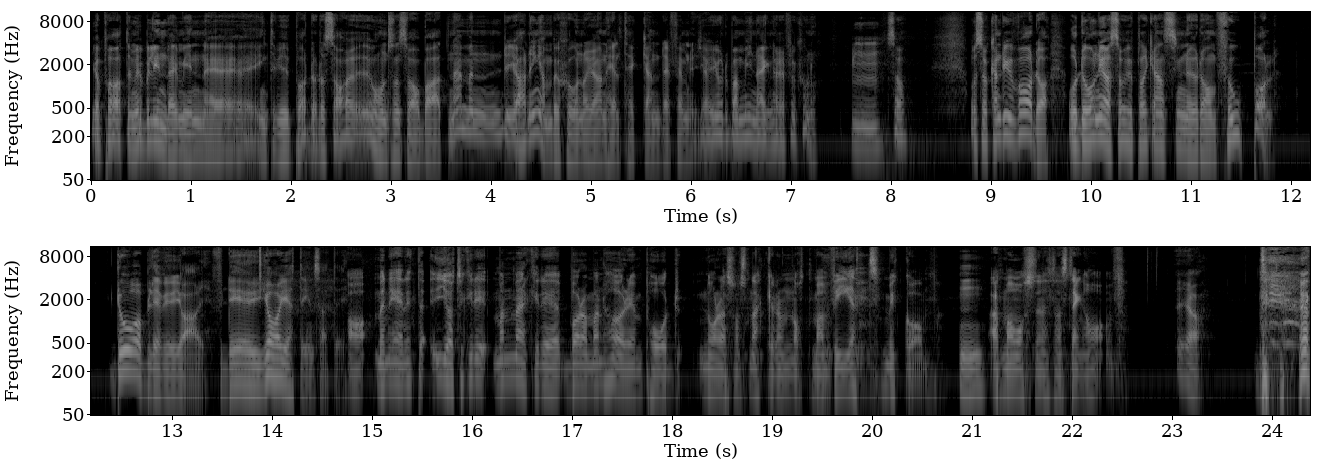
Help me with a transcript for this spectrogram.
Jag pratade med Belinda i min eh, intervjupodd och då sa hon som svar bara att nej men jag hade inga ambitioner att göra en heltäckande feminist. Jag gjorde bara mina egna reflektioner. Mm. Så. Och så kan det ju vara då. Och då när jag såg Uppdrag granskning nu då om fotboll, då blev ju jag arg. För det är ju jag jätteinsatt i. Ja, men är det inte, jag tycker det, man märker det bara man hör i en podd några som snackar om något man vet mycket om. Mm. Att man måste nästan stänga av. Ja.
